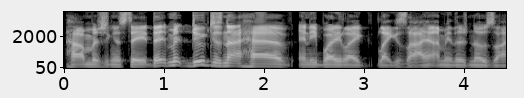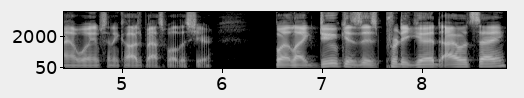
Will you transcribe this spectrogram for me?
how Michigan State they, Duke does not have anybody like like Zion. I mean, there's no Zion Williamson in college basketball this year, but like Duke is is pretty good. I would say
